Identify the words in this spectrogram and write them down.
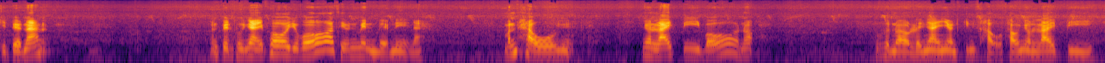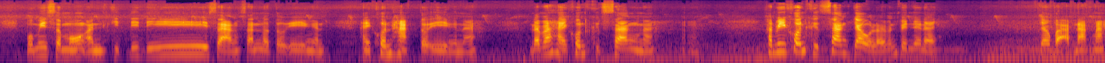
คิดแบบนั้น มันเป็นผู้ใหญ่พ่ออยู่บ่ที่มันเป็นแบบนี้นะมันเฒ่าย้อนหลายปีบ่เนาะ ทุกคนว่าอะไรใหญ่ย้อนกินเข้าเฒ่าย้อนหลายปีบ่มีสมองอันคิดดีๆสร้างสรรค์ว่าตัวเองอันให้คนหักตัวเองนะแล้วมาให้คนคิดสร้างนะถ้ามีคนคิดสร้างเจ้าอะไรมันเป็นยังไงเจ้าบาปนักนะ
